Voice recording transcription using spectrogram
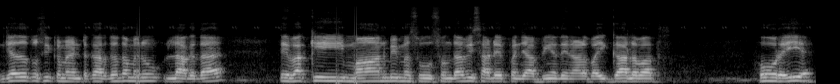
ਜਦੋਂ ਤੁਸੀਂ ਕਮੈਂਟ ਕਰਦੇ ਹੋ ਤਾਂ ਮੈਨੂੰ ਲੱਗਦਾ ਤੇ ਬਾਕੀ ਮਾਣ ਵੀ ਮਹਿਸੂਸ ਹੁੰਦਾ ਵੀ ਸਾਡੇ ਪੰਜਾਬੀਆਂ ਦੇ ਨਾਲ ਬਾਈ ਗੱਲਬਾਤ ਹੋ ਰਹੀ ਹੈ।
